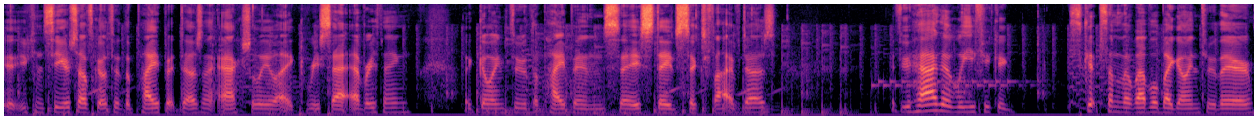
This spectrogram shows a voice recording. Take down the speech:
you can see yourself go through the pipe, it doesn't actually like reset everything. Like going through the pipe in say stage 6-5 does. If you had a leaf you could skip some of the level by going through there.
